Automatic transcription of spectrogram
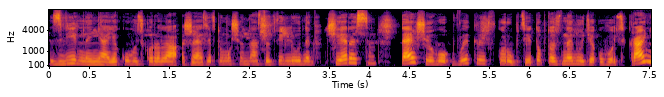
звільнення якогось короля жезлів, тому що в нас тут відлюдник через те, що його викриють в корупції, тобто знайдуть якогось крайнього,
